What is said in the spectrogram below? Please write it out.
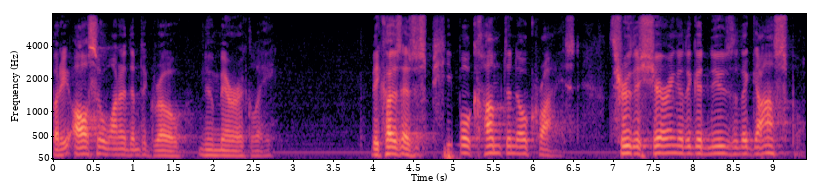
but he also wanted them to grow numerically. Because as people come to know Christ through the sharing of the good news of the gospel,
